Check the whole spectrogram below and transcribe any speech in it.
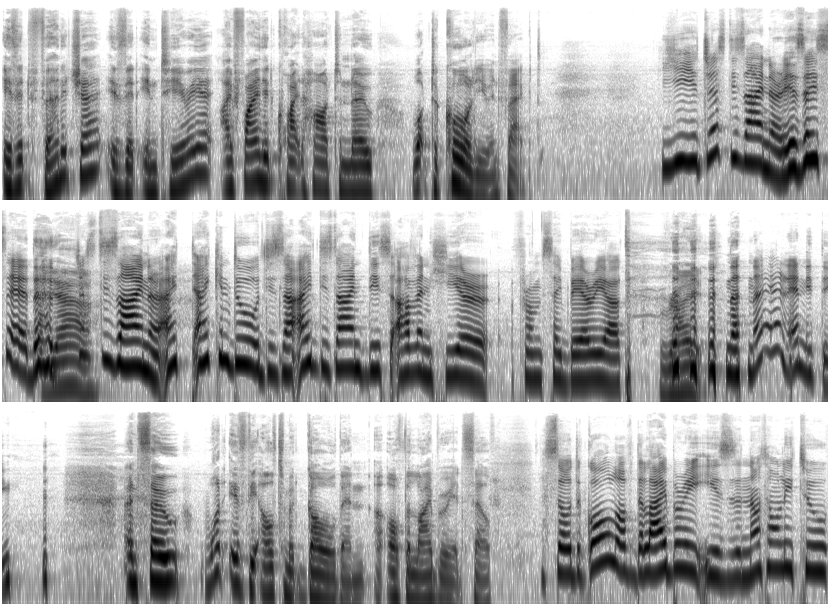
is it furniture? Is it interior? I find it quite hard to know what to call you, in fact. yeah, just designer, as I said. Yeah. just designer. I I can do design. I designed this oven here from Siberia. Right. not, not anything. and so, what is the ultimate goal then uh, of the library itself? So the goal of the library is not only to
